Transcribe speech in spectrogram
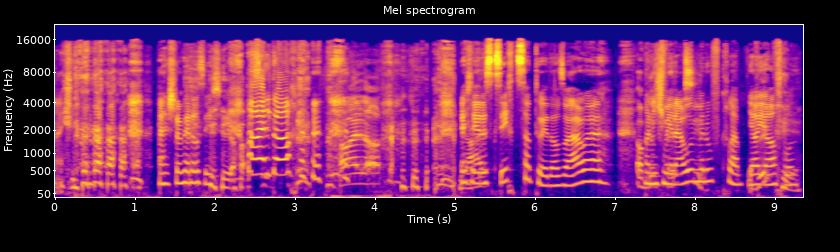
Nein. weißt du, wer das ist? Ja, Halt doch! Alter! Hast du ihr Gesichtstattoo? Also auch, äh, habe das ich mir auch fake immer aufgeklebt. Ja, ja, voll.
